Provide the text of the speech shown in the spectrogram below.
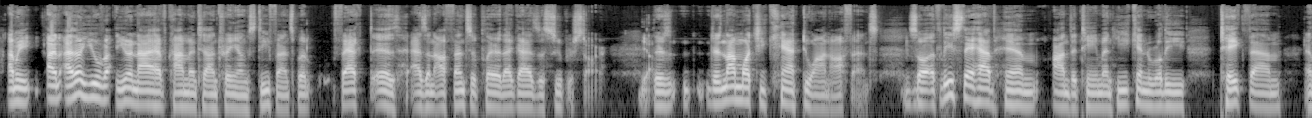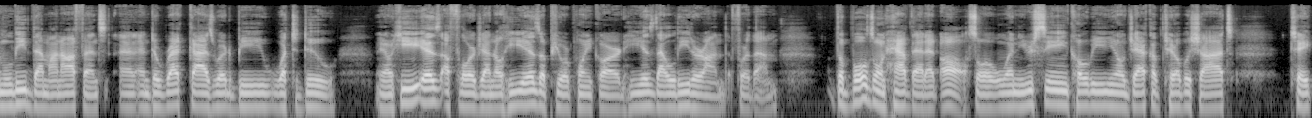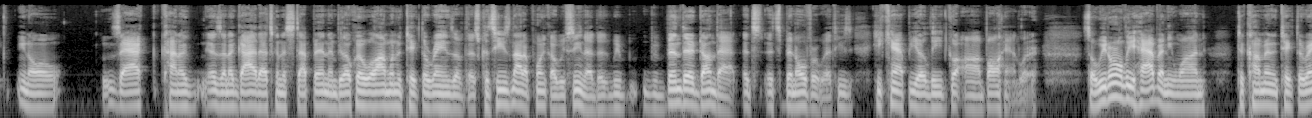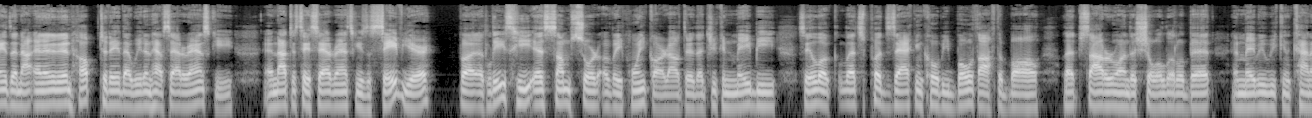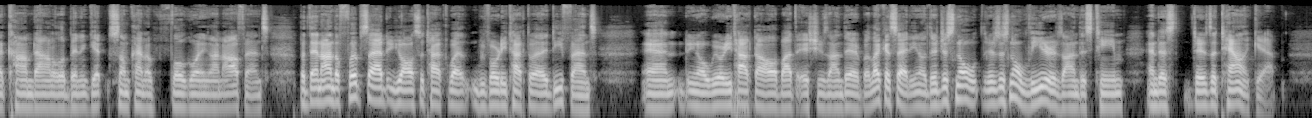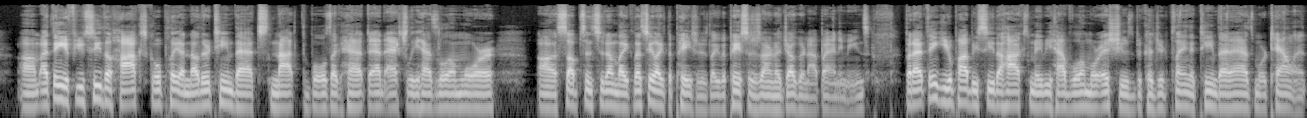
I mean, I, I know you you and I have commented on Trae Young's defense, but fact is, as an offensive player, that guy is a superstar. Yeah. There's there's not much he can't do on offense. Mm-hmm. So at least they have him on the team and he can really take them and lead them on offense and, and direct guys where to be, what to do. You know, he is a floor general. He is a pure point guard. He is that leader on for them. The Bulls don't have that at all. So when you're seeing Coby, you know, jack up terrible shots, take, you know, Zach kind of isn't a guy that's going to step in and be like, okay, well, I'm going to take the reins of this because he's not a point guard. We've seen that. We've, been there, done that. It's it's been over with. He's he can't be a lead uh, ball handler. So we don't really have anyone to come in and take the reins. And not, and it didn't help today that we didn't have Satoransky. And not to say Satoransky is a savior, but at least he is some sort of a point guard out there that you can maybe say, look, let's put Zach and Coby both off the ball. Let Sato run the show a little bit, and maybe we can kind of calm down a little bit and get some kind of flow going on offense. But then on the flip side, you also talk about, we've already talked about a defense. And, you know, we already talked all about the issues on there. But like I said, you know, there's just no, there's just no leaders on this team and there's, there's a talent gap. Um, I think if you see the Hawks go play another team that's not the Bulls, like had, that actually has a little more uh, substance to them, like let's say like the Pacers, like the Pacers aren't a juggernaut by any means, but I think you'll probably see the Hawks maybe have a little more issues because you're playing a team that has more talent,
